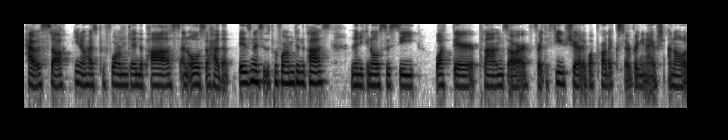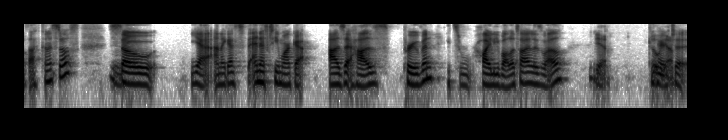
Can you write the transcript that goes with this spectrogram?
how a stock, you know, has performed in the past and also how that business has performed in the past. And then you can also see what their plans are for the future, like what products they're bringing out and all of that kind of stuff. Mm. So yeah, and I guess the NFT market as it has proven, it's highly volatile as well. Yeah. Compared oh, yeah. to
